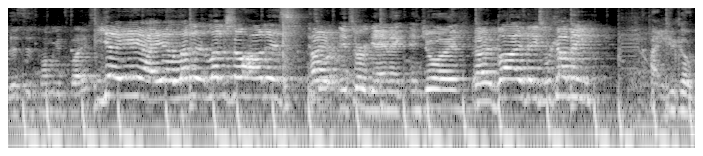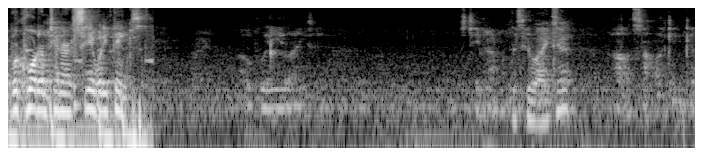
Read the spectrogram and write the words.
This is pumpkin spice. Yeah, yeah, yeah, yeah. Let it, let us know how it is. It's, All or- it's organic. Enjoy. all right, bye. Thanks for coming. All right, here you go. Record him, Tanner. See what he thinks. Hopefully he likes it. Stephen, I'm Does he like it? Oh, it's not looking good.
